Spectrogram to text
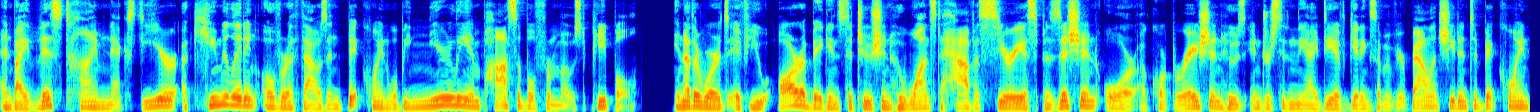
and by this time next year, accumulating over a thousand Bitcoin will be nearly impossible for most people. In other words, if you are a big institution who wants to have a serious position or a corporation who's interested in the idea of getting some of your balance sheet into Bitcoin,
